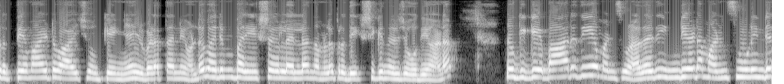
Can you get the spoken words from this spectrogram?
കൃത്യമായിട്ട് വായിച്ചു നോക്കി കഴിഞ്ഞാൽ ഇവിടെ തന്നെയുണ്ട്. വരും പരീക്ഷകളിലെല്ലാം നമ്മൾ പ്രതീക്ഷിക്കുന്ന ഒരു ചോദ്യമാണ്. നോക്കിക്കേ ഭാരതീയ മൺസൂൺ അതായത് ഇന്ത്യയുടെ മൺസൂണിന്റെ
